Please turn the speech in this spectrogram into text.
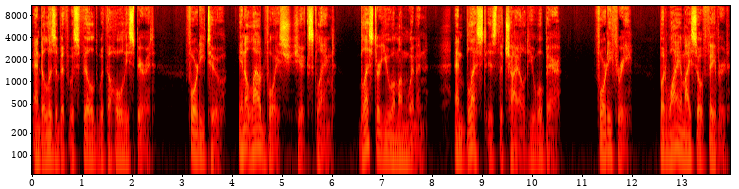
and Elizabeth was filled with the Holy Spirit. 42. In a loud voice she exclaimed, Blessed are you among women, and blessed is the child you will bear. 43. But why am I so favored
